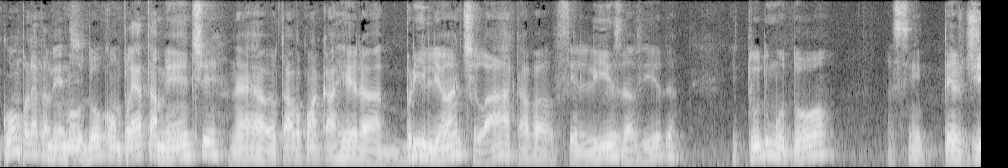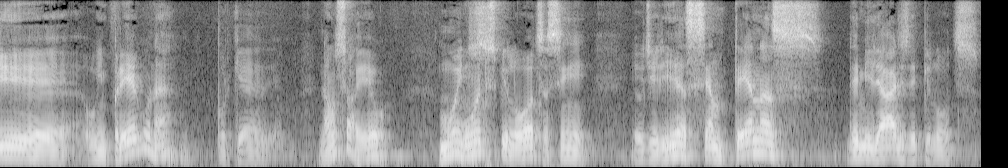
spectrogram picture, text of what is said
completamente. Mudou completamente, né? Eu estava com uma carreira brilhante lá, estava feliz da vida e tudo mudou. Assim, perdi o emprego, né? Porque não só eu, muitos, muitos pilotos, assim, eu diria centenas de milhares de pilotos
